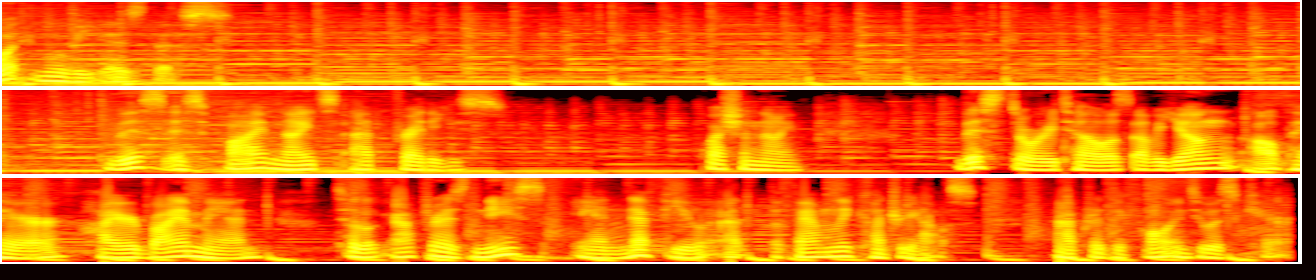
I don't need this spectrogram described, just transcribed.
What movie is this? This is Five Nights at Freddy's. Question 9. This story tells of a young au pair hired by a man to look after his niece and nephew at the family country house after they fall into his care.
